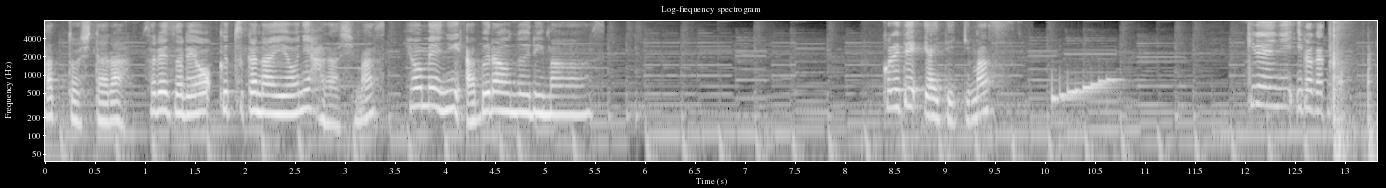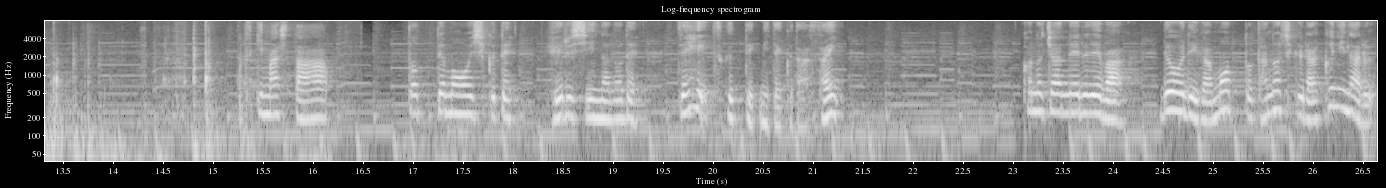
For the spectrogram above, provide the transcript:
カットしたらそれぞれをくっつかないように離します。表面に油を塗ります。これで焼いていきます。綺麗に色がつきました。とっても美味しくてヘルシーなのでぜひ作ってみてください。このチャンネルでは料理がもっと楽しく楽になる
